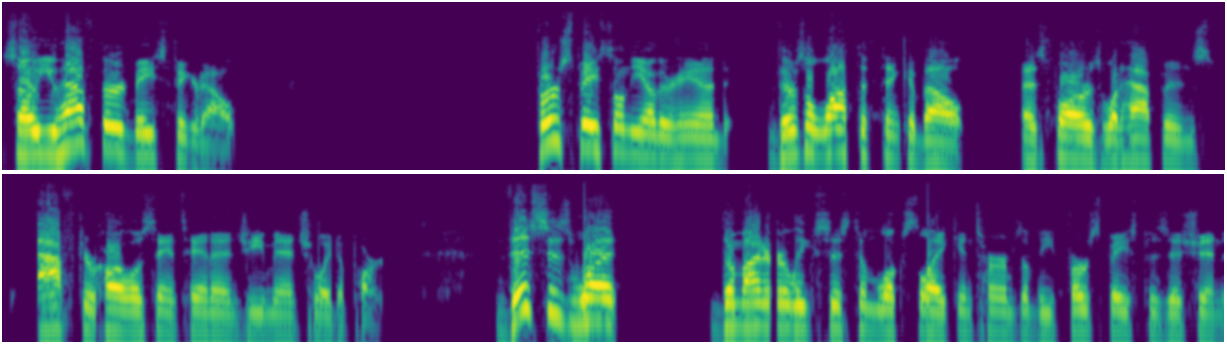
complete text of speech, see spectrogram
So you have third base figured out. First base, on the other hand, there's a lot to think about as far as what happens after Carlos Santana and Ji-Man Choi depart. This is what the minor league system looks like in terms of the first base position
